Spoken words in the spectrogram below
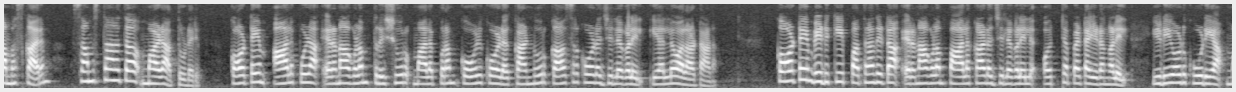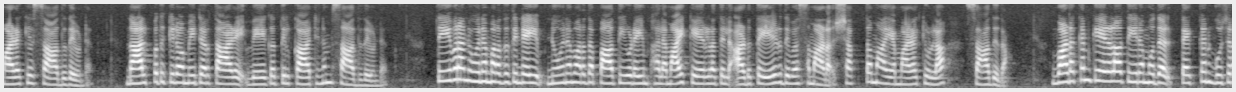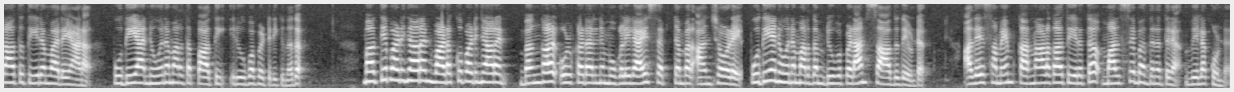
നമസ്കാരം. സംസ്ഥാനത്ത് മഴ തുടരും. കോട്ടയം ആലപ്പുഴ എറണാകുളം തൃശൂർ മലപ്പുറം കോഴിക്കോട് കണ്ണൂർ കാസർഗോഡ് ജില്ലകളിൽ യെല്ലോ അലർട്ടാണ് കോട്ടയം ഇടുക്കി പത്തനംതിട്ട എറണാകുളം പാലക്കാട് ജില്ലകളിൽ ഒറ്റപ്പെട്ട ഇടങ്ങളിൽ ഇടിയോട് കൂടിയ മഴയ്ക്ക് സാധ്യതയുണ്ട്. നാൽപ്പത് കിലോമീറ്റർ താഴെ വേഗത്തിൽ കാറ്റിനും സാധ്യതയുണ്ട്. തീവ്ര ന്യൂനമർദ്ദത്തിന്റെയും ന്യൂനമർദ്ദ പാത്തിയുടെയും ഫലമായി കേരളത്തിൽ അടുത്ത ഏഴ് ദിവസമാണ് ശക്തമായ മഴയ്ക്കുള്ള സാധ്യത. വടക്കൻ കേരള തീരം മുതൽ തെക്കൻ ഗുജറാത്ത് തീരം വരെയാണ് പുതിയ ന്യൂനമർദ്ദ പാത്തി രൂപപ്പെട്ടിരിക്കുന്നത്. മധ്യ പടിഞ്ഞാറൻ വടക്കു പടിഞ്ഞാറൻ ബംഗാൾ ഉൾക്കടലിന് മുകളിലായി സെപ്റ്റംബർ അഞ്ചോടെ പുതിയ ന്യൂനമർദ്ദം രൂപപ്പെടാൻ സാധ്യതയുണ്ട്. അതേസമയം കർണാടക തീരത്ത് മത്സ്യബന്ധനത്തിന് വിലക്കുണ്ട്.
